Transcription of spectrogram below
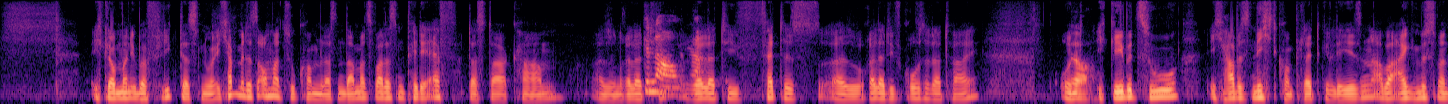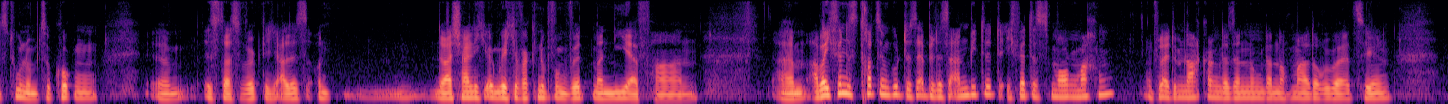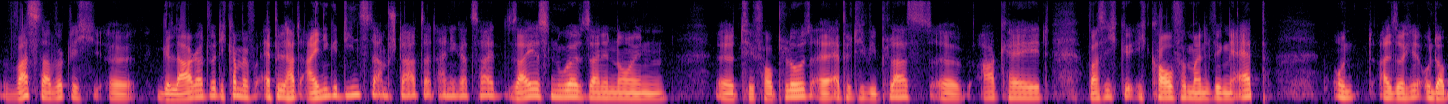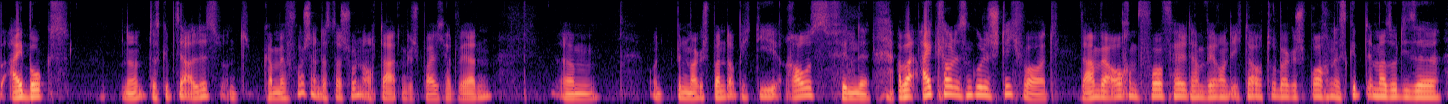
ich glaube, man überfliegt das nur. Ich habe mir das auch mal zukommen lassen. Damals war das ein PDF, das da kam. Also ein relativ, genau, ja. relativ fettes, also relativ große Datei. Und ja. ich gebe zu, ich habe es nicht komplett gelesen, aber eigentlich müsste man es tun, um zu gucken, ähm, ist das wirklich alles. Und wahrscheinlich irgendwelche Verknüpfungen wird man nie erfahren. Ähm, aber ich finde es trotzdem gut, dass Apple das anbietet. Ich werde das morgen machen und vielleicht im Nachgang der Sendung dann nochmal darüber erzählen, was da wirklich äh, gelagert wird. Ich kann mir, Apple hat einige Dienste am Start seit einiger Zeit, sei es nur seine neuen äh, TV Plus, äh, Apple TV Plus, äh, Arcade, was ich, ich kaufe, meinetwegen eine App und also hier, und ob iBooks, ne, das es ja alles und kann mir vorstellen, dass da schon auch Daten gespeichert werden. Ähm, und bin mal gespannt, ob ich die rausfinde. Aber iCloud ist ein gutes Stichwort. Da haben wir auch im Vorfeld, haben Vera und ich da auch drüber gesprochen. Es gibt immer so diese,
